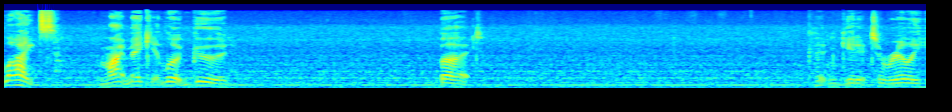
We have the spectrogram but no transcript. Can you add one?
Lights might make it look good, but couldn't get it to really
